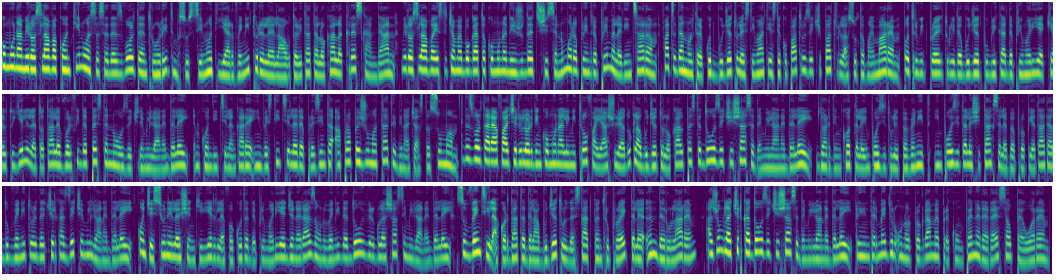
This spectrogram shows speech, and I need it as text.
Comuna Miroslava continuă să se dezvolte într-un ritm susținut, iar veniturile la autoritatea locală cresc an de an. Miroslava este cea mai bogată comună din județ și se numără printre primele din țară. Față de anul trecut, bugetul estimat este cu 44% mai mare. Potrivit proiectului de buget publicat de primărie, cheltuielile totale vor fi de peste 90 de milioane de lei, în condițiile în care investițiile reprezintă aproape jumătate din această sumă. Dezvoltarea afacerilor din comuna limitrofa Iașului aduc la bugetul local peste 26 de milioane de lei, doar din cotele impozitului pe venit impozitele și taxele pe proprietate aduc venituri de circa 10 milioane de lei. Concesiunile și închirierile făcute de primărie generează un venit de 2,6 milioane de lei. Subvențiile acordate de la bugetul de stat pentru proiectele în derulare ajung la circa 26 de milioane de lei prin intermediul unor programe precum PNRR sau PUR.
